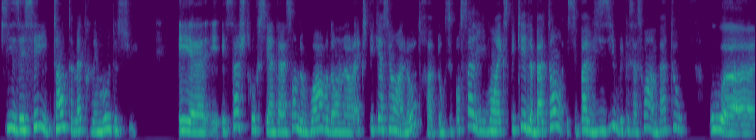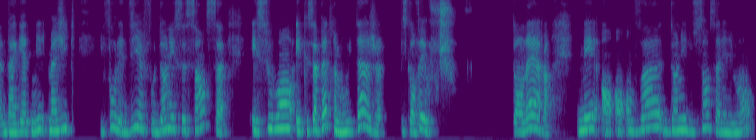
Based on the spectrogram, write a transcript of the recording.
qu'ils essaient, ils tentent de mettre les mots dessus. Et, euh, et, et ça, je trouve c'est intéressant de voir dans leur explication à l'autre. Donc, c'est pour ça ils vont expliquer le bâton. C'est pas visible que ça soit un bateau ou euh, une baguette magique. Il faut le dire, il faut donner ce sens. Et souvent, et que ça peut être un bruitage, puisqu'on fait dans l'air, mais on, va donner du sens à l'élément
